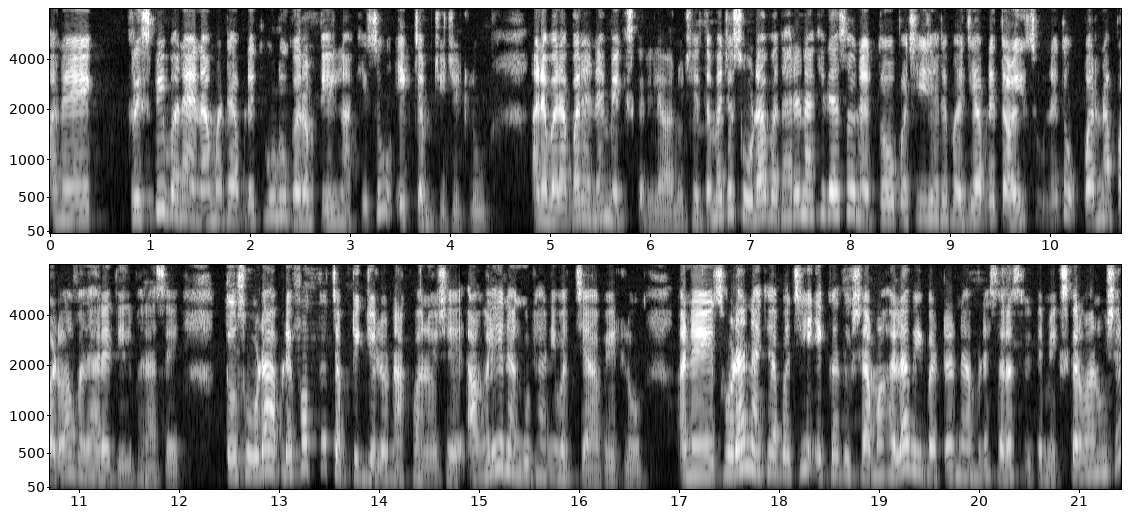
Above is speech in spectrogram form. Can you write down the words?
અને ક્રિસ્પી બને એના માટે આપણે થોડું ગરમ તેલ નાખીશું એક ચમચી જેટલું. અને બરાબર એને મિક્સ કરી લેવાનું છે. તમે જો સોડા વધારે નાખી દેશો ને તો પછી જ્યારે ભજી આપણે તળીશું ને તો ઉપરના પડવા વધારે તેલ ભરાશે. તો સોડા આપણે ફક્ત ચપટીક જેટલો નાખવાનો છે. આંગળી અને અંગૂઠાની વચ્ચે આવે એટલો. અને સોડા નાખ્યા પછી એક જ દિશામાં હલાવી બટરને આપણે સરસ રીતે મિક્સ કરવાનું છે.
